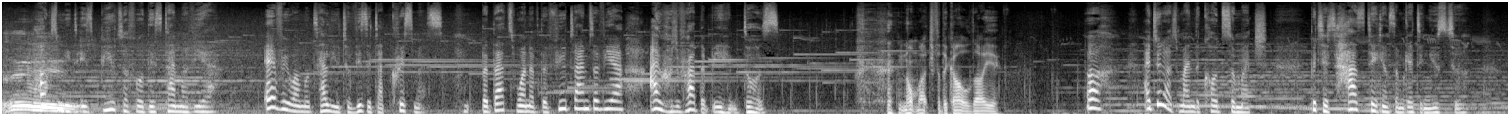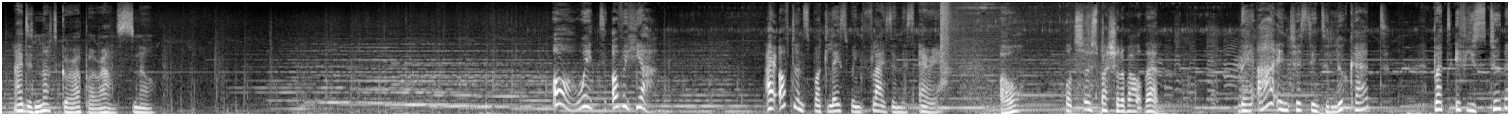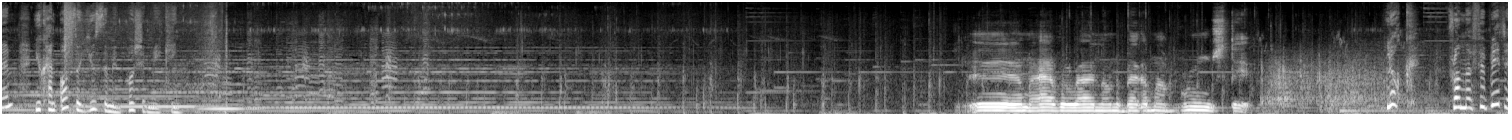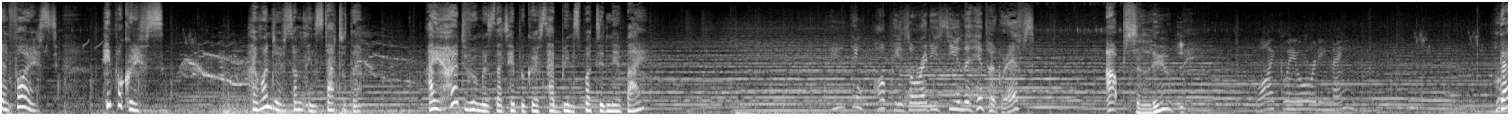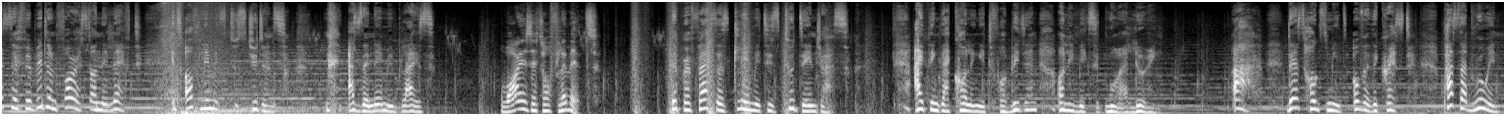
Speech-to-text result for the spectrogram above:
Hogsmeade is beautiful this time of year. Everyone will tell you to visit at Christmas. But that's one of the few times of year I would rather be indoors. Not much for the cold, are you? Oh, I do not mind the cold so much, but it has taken some getting used to. I did not grow up around snow. Oh, wait, over here. I often spot lacewing flies in this area. Oh? What's so special about them? They are interesting to look at, but if you stew them, you can also use them in potion making. Yeah, I'm gonna have her riding on the back of my broomstick. Look, from the Forbidden Forest, hippogriffs. I wonder if something startled them. I heard rumors that hippogriffs had been spotted nearby. Do you think Poppy's already seen the hippogriffs? Absolutely. Likely already named. That's the Forbidden Forest on the left. It's off limits to students, as the name implies. Why is it off limits? The professors claim it is too dangerous. I think that calling it forbidden only makes it more alluring. Ah, there's Hogsmeade over the crest. Past that ruin.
